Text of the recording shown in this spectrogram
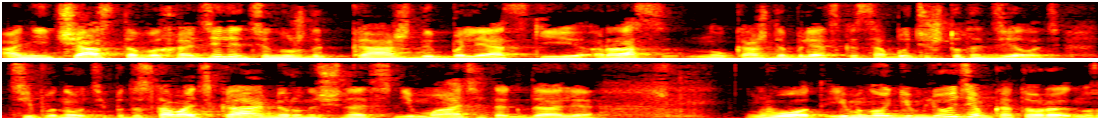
они часто выходили, тебе нужно каждый блядский раз, ну, каждое блядское событие что-то делать. Типа, ну, типа, доставать камеру, начинать снимать и так далее. Вот, и многим людям, которые, ну,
